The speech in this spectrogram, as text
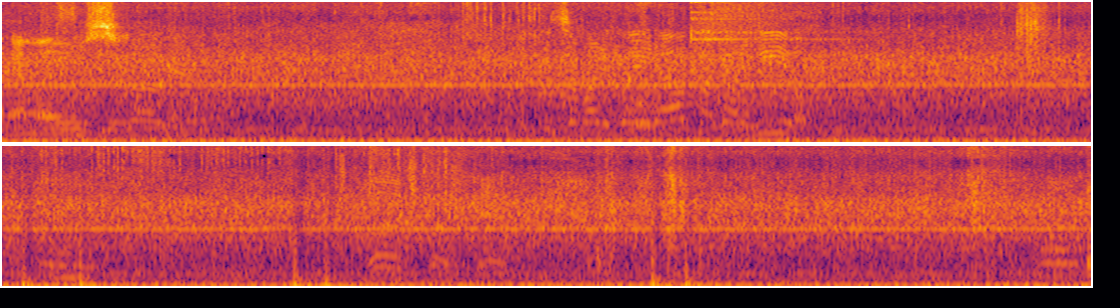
Ammos. Can somebody wait up? I gotta heal. Much, much better. And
